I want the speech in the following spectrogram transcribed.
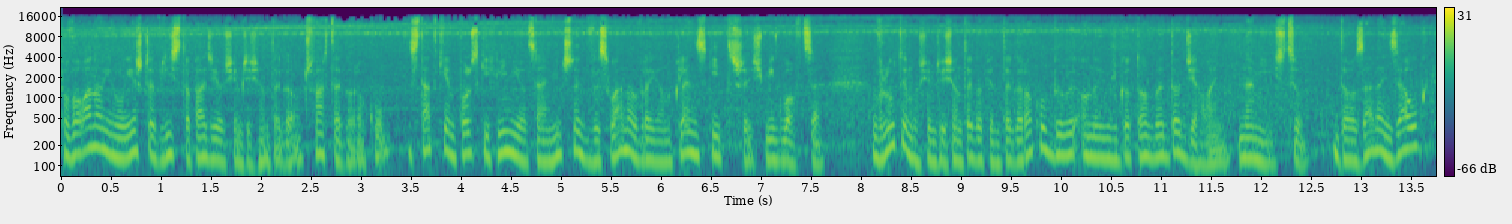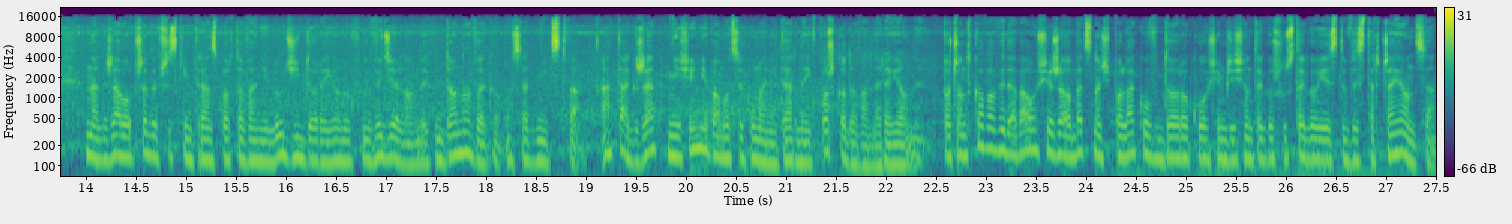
Powołano ją jeszcze w listopadzie 1984 roku. Statkiem polskich linii oceanicznych wysłano w rejon klęski trzy śmigłowce. W lutym 1985 roku były one już gotowe do działań na miejscu. Do zadań załóg należało przede wszystkim transportowanie ludzi do rejonów wydzielonych do nowego osadnictwa, a także niesienie pomocy humanitarnej w poszkodowane rejony. Początkowo wydawało się, że obecność Polaków do roku 86 jest wystarczająca,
